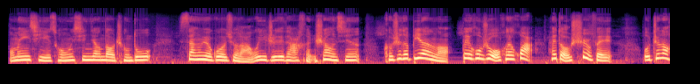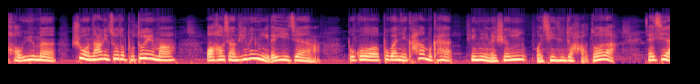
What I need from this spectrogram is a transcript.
我们一起从新疆到成都，三个月过去了，我一直对他很上心，可是他变了，背后说我坏话，还捣是非，我真的好郁闷，是我哪里做的不对吗？我好想听听你的意见啊！不过不管你看不看，听听你的声音，我心情就好多了。佳琪，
